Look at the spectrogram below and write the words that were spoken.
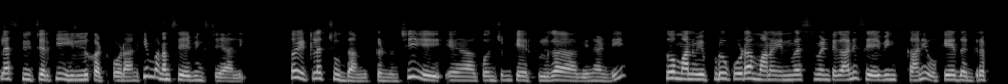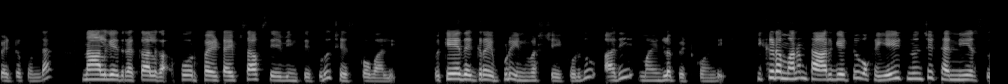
ప్లస్ ఫ్యూచర్కి ఇల్లు కట్టుకోవడానికి మనం సేవింగ్స్ చేయాలి. సో ఇట్లా చూద్దాం. ఇక్కడ నుంచి కొంచెం కేర్ఫుల్గా వినండి. సో మనం ఎప్పుడు కూడా మన ఇన్వెస్ట్మెంట్ కానీ సేవింగ్స్ కానీ ఒకే దగ్గర పెట్టకుండా నాలుగైదు రకాలుగా four five types of savings ఎప్పుడు చేసుకోవాలి. ఒకే దగ్గర ఎప్పుడు ఇన్వెస్ట్ చేయకూడదు. అది మైండ్లో పెట్టుకోండి. ఇక్కడ మనం టార్గెట్ ఒక ఎయిట్ నుంచి టెన్ ఇయర్స్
